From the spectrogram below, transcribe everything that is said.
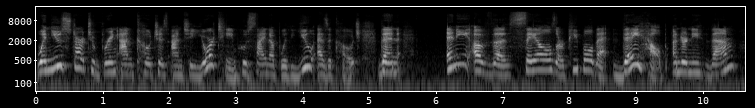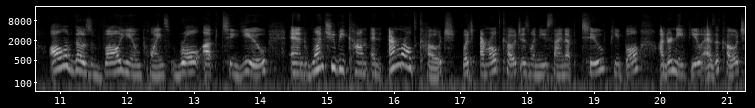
when you start to bring on coaches onto your team who sign up with you as a coach, then any of the sales or people that they help underneath them, all of those volume points roll up to you. And once you become an Emerald coach, which Emerald coach is when you sign up two people underneath you as a coach,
